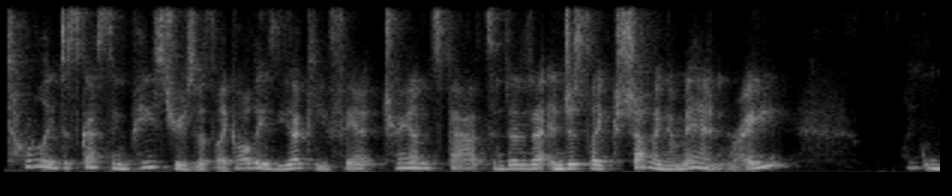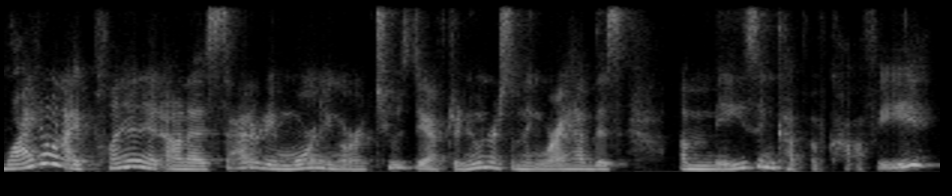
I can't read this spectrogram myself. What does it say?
totally disgusting pastries with like all these yucky fat, trans fats and da, da, da, and just like shoving them in, right? Why don't I plan it on a Saturday morning or a Tuesday afternoon or something where I have this amazing cup of coffee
